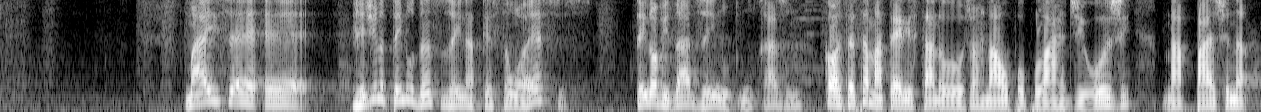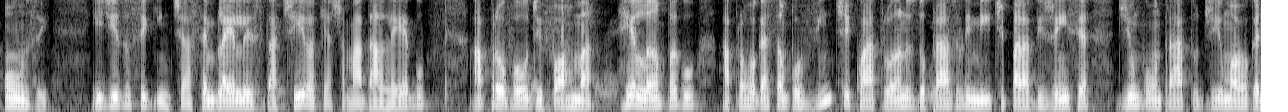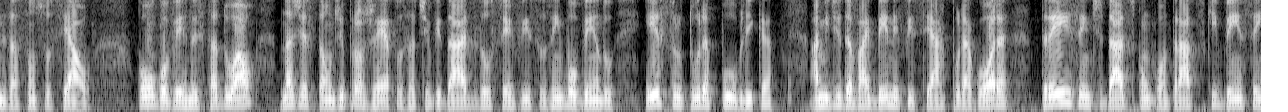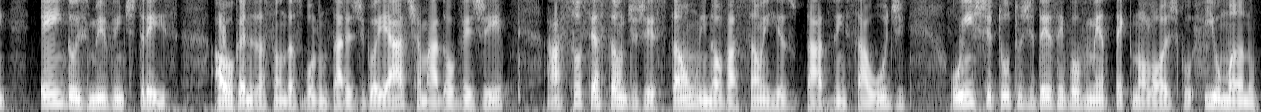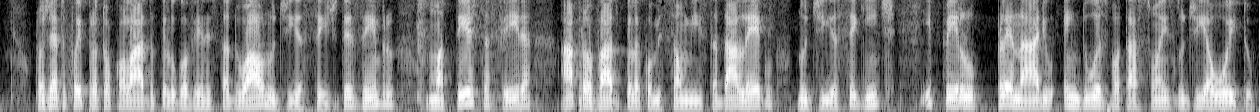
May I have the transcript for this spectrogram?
Mas, é, é, Regina, tem mudanças aí na questão OS? Tem novidades aí no, no caso, né? Costa, essa matéria está no Jornal Popular de hoje, na página 11. E diz o seguinte: a Assembleia Legislativa, que é chamada Alego, aprovou de forma relâmpago a prorrogação por 24 anos do prazo limite para a vigência de um contrato de uma organização social com o governo estadual na gestão de projetos, atividades ou serviços envolvendo estrutura pública. A medida vai beneficiar, por agora, três entidades com contratos que vencem em 2023. A Organização das Voluntárias de Goiás, chamada OVG, a Associação de Gestão, Inovação e Resultados em Saúde, o Instituto de Desenvolvimento Tecnológico e Humano. O projeto foi protocolado pelo governo estadual no dia 6 de dezembro, uma terça-feira, aprovado pela comissão mista da Alego no dia seguinte e pelo plenário em duas votações no dia 8,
